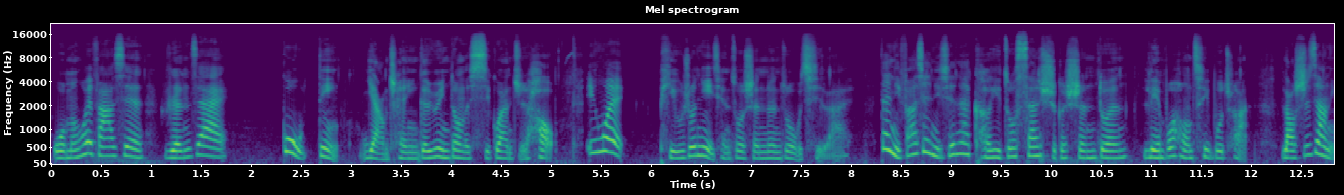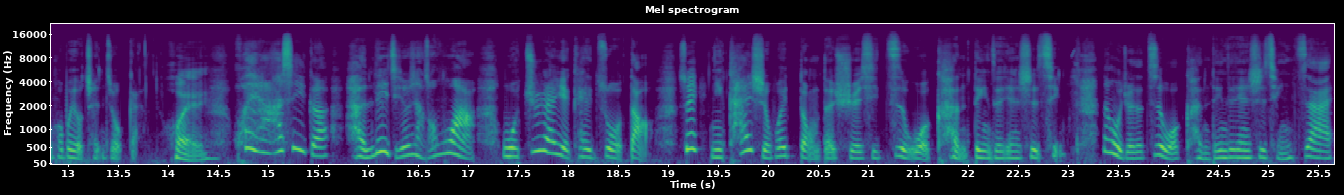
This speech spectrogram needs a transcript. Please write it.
我们会发现，人在固定养成一个运动的习惯之后，因为比如说，你以前做深蹲做不起来，但你发现你现在可以做三十个深蹲，脸不红气不喘。老实讲，你会不会有成就感？会，会啊！它是一个很立即，就想说，哇，我居然也可以做到。所以你开始会懂得学习自我肯定这件事情。那我觉得自我肯定这件事情，在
